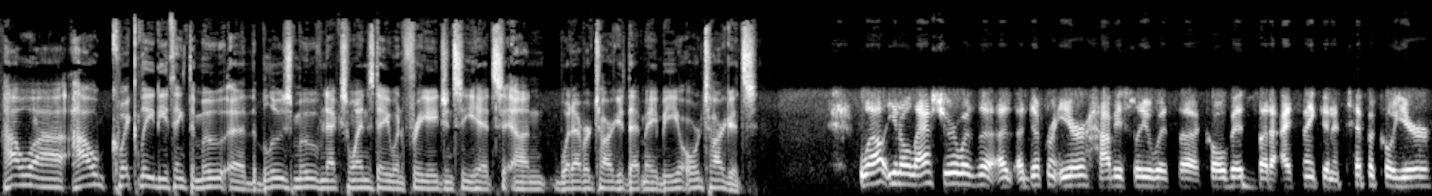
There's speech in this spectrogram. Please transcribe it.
How uh, how quickly do you think the move, uh, the Blues move next Wednesday when free agency hits on whatever target that may be or targets? Well, you know, last year was a, a different year, obviously with uh, COVID, but I think in a typical year,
